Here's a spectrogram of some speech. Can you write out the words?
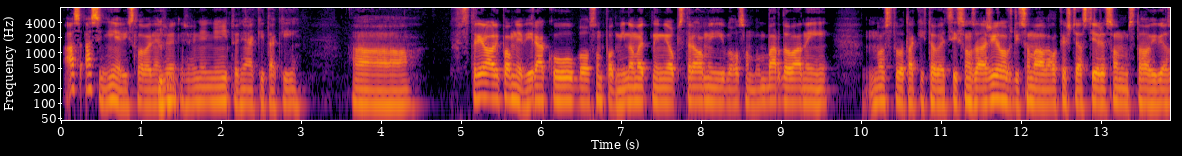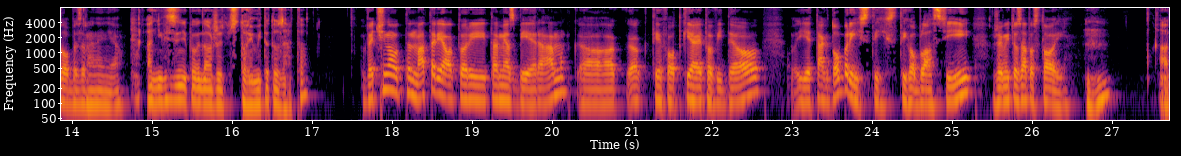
As, asi nie vyslovene, uh-huh. že, že nie je to nejaký taký... Uh, strieľali po mne v Iraku, bol som pod minometnými obstrelmi, bol som bombardovaný, množstvo takýchto vecí som zažil, vždy som mal veľké šťastie, že som z toho vyviazol bez ranenia. A nikdy si nepovedal, že stojí mi toto za to? Väčšinou ten materiál, ktorý tam ja zbieram, tie fotky a je to video, je tak dobrý z tých, z tých oblastí, že mi to za to stojí. Uh-huh. A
